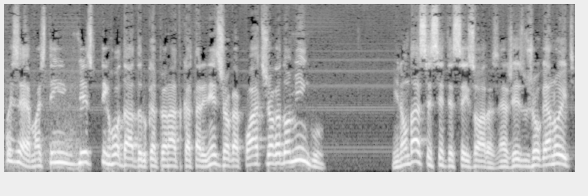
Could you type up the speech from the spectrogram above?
Pois é, mas tem vezes que tem rodada do Campeonato Catarinense, joga quarta e joga domingo. E não dá 66 horas, né? Às vezes o jogo é à noite.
